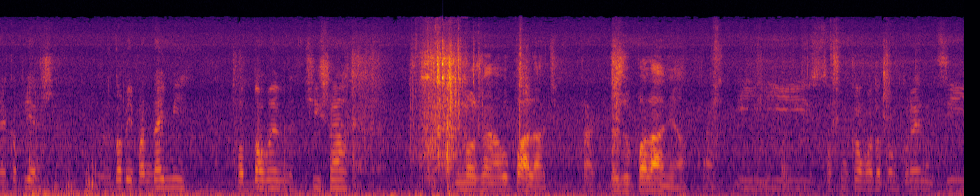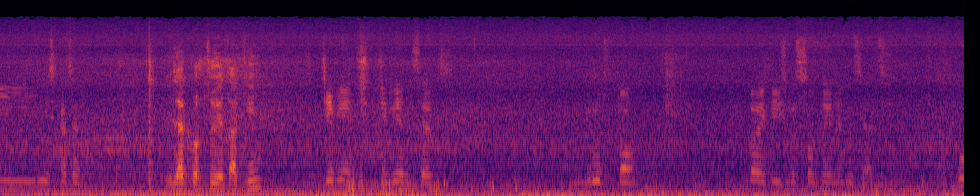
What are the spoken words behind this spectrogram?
jako pierwszy. W dobie pandemii, pod domem, cisza. I można upalać. Tak, Bez upalania. tak. I stosunkowo do konkurencji niska cena. Ile kosztuje taki? 9900 brutto do jakiejś rozsądnej negocjacji. U,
